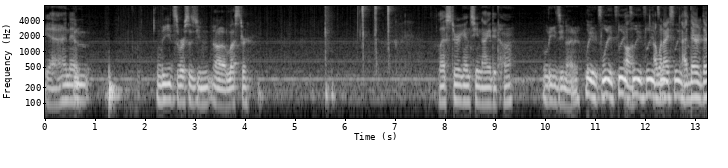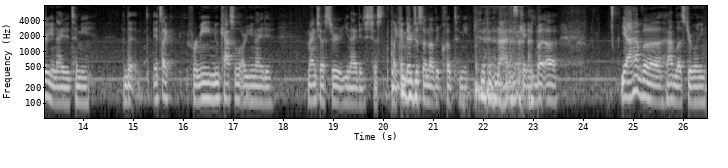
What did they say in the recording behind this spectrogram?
Yeah, and then And Leeds versus Un- uh, Leicester. Leicester against United, huh? Leeds United. Leeds, Leeds, Leeds, Oh, Leeds, Leeds, uh, when Leeds, I, Leeds. I- they're they're United to me. The, it's like for me, Newcastle are United, Manchester United is just like they're just another club to me. nah, just kidding. But uh, yeah, I have uh, I have Leicester winning.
